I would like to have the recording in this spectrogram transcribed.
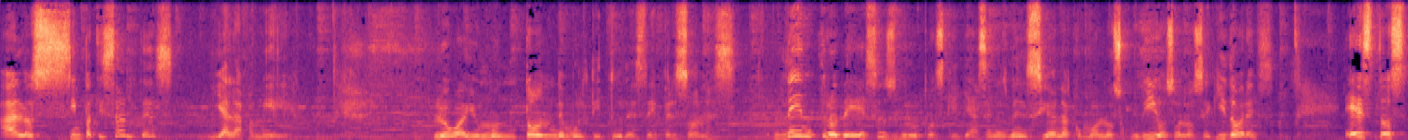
a los simpatizantes y a la familia. Luego hay un montón de multitudes de personas Dentro de esos grupos que ya se nos menciona como los judíos o los seguidores, estos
